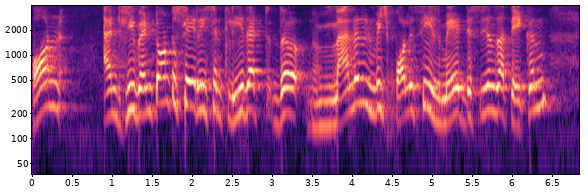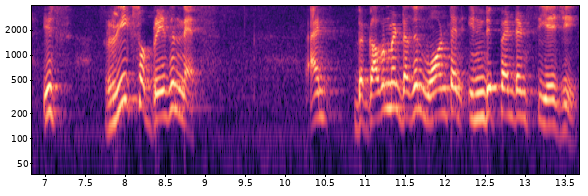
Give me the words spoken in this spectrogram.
on and he went on to say recently that the manner in which policy is made, decisions are taken, is reeks of brazenness. And the government doesn't want an independent CAG,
